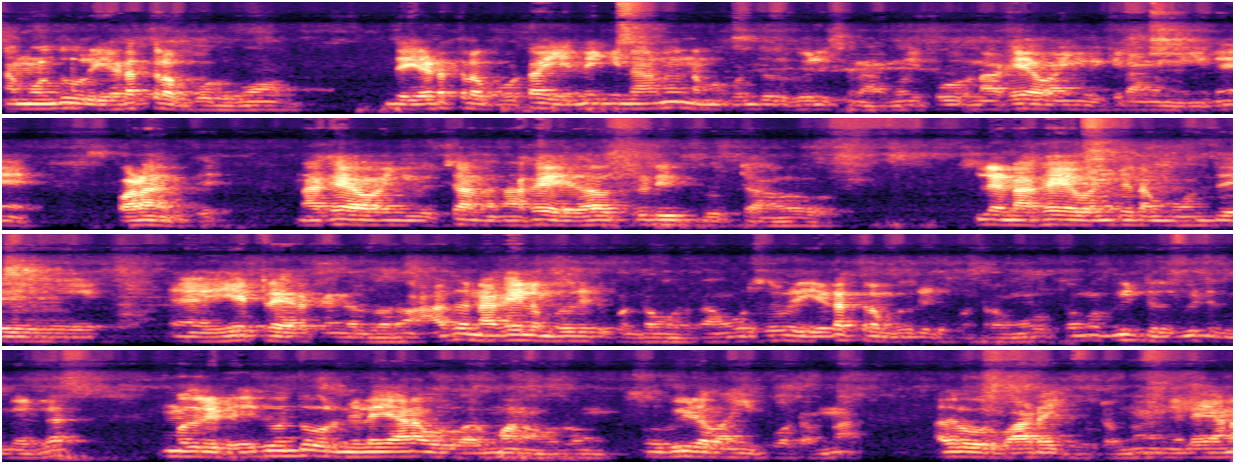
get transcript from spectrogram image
நம்ம வந்து ஒரு இடத்துல போடுவோம். இந்த இடத்துல போட்டால் என்னைக்குனாலும் நமக்கு வந்து ஒரு வெளிச்சம் ஆகும். இப்போ ஒரு நகையை வாங்கி வைக்கிறாங்க நீங்கள் பணம் இருக்குது நகையை வாங்கி வச்சு அந்த நகையை ஏதாவது திருடிட்டு விட்டாங்களோ இல்லை நகையை வந்து நம்ம வந்து ஏற்ற இறக்கங்கள் வரும் அது நகையில் முதலீடு பண்ணுறவங்க இருக்காங்க. ஒரு சிலர் இடத்துல முதலீடு பண்ணுறவங்க ஒருத்தவங்க வீட்டுக்கு வீட்டுக்கு மேலே முதலீடு. இது வந்து ஒரு நிலையான ஒரு வருமானம் வரும். ஒரு வீடை வாங்கி போட்டோம்னா அதில் ஒரு வாடகைக்கு போட்டோம்னா நிலையான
